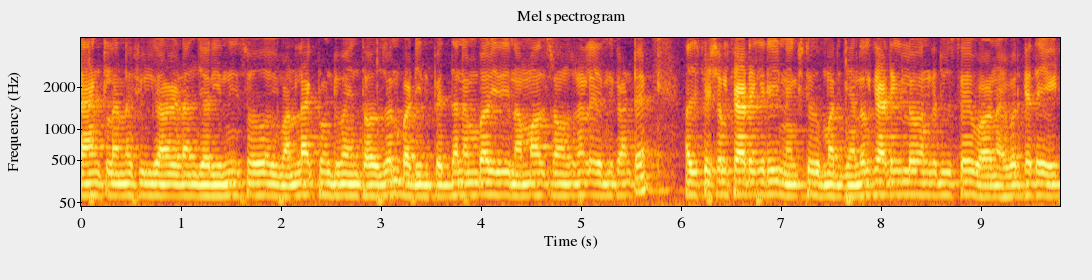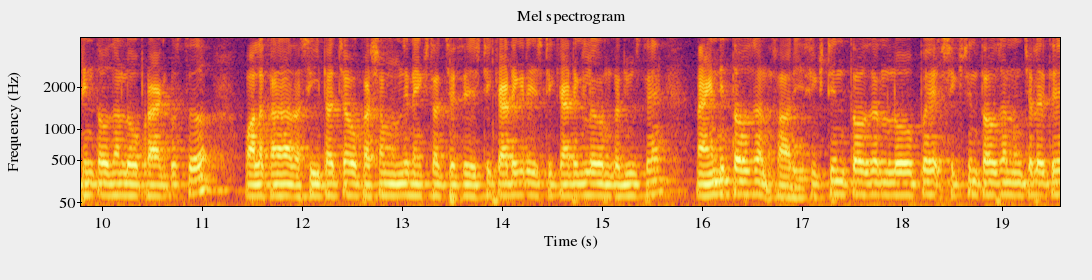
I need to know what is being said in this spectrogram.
ర్యాంకులన్నీ ఫిల్ కావడం జరిగింది. So one lakh twenty five thousand but ఇది పెద్ద నెంబర్ ఇది నమ్మాల్సిన అవసరం లేదు. ఎందుకంటే అది స్పెషల్ కేటగిరీ. నెక్స్ట్ మరి జనరల్ కేటగిరీలో కనుక చూస్తే ఎవరికైతే ఎయిటీన్ థౌసండ్ లోపు ర్యాంక్ వస్తుందో వాళ్ళకి సీట్ వచ్చే అవకాశం ఉంది. నెక్స్ట్ వచ్చేసి ఎస్టీ కేటగిరీ. ఎస్టీ కేటగిరీలో కనుక చూస్తే nineteen thousand sorry sixteen thousand లోపే సిక్స్టీన్ థౌసండ్ నుంచి అయితే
